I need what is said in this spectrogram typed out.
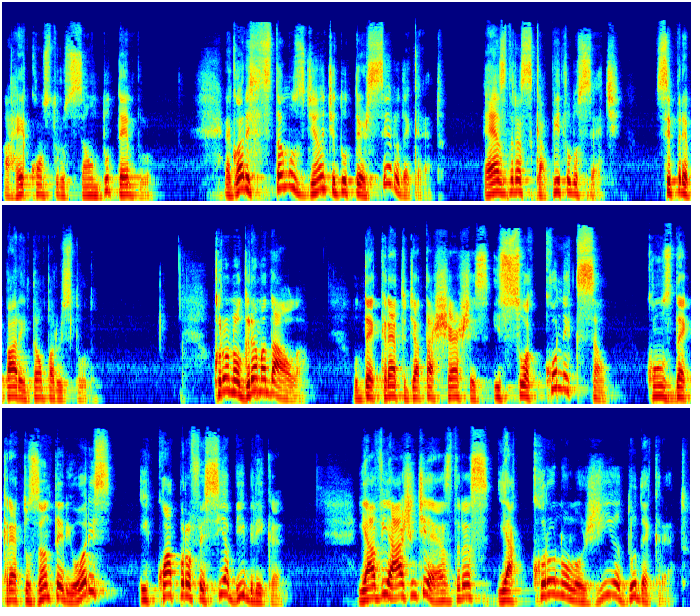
à reconstrução do templo. Agora estamos diante do terceiro decreto, Esdras, capítulo 7. Se prepare então para o estudo. Cronograma da aula. O decreto de Ataxerxes e sua conexão com os decretos anteriores e com a profecia bíblica, e a viagem de Esdras e a cronologia do decreto.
